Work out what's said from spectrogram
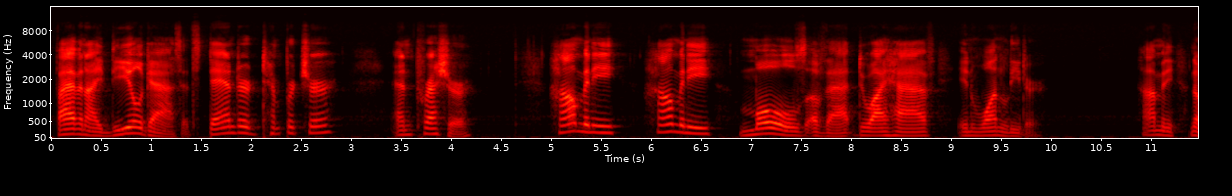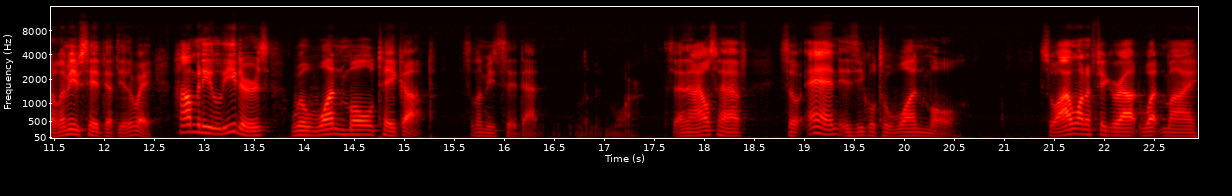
if I have an ideal gas at standard temperature and pressure, how many, how many moles of that do I have in one liter? How many? No, let me say that the other way. How many liters will one mole take up? So let me say that a little bit more. So, and then I also have, so N is equal to 1 mole. So I want to figure out what my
